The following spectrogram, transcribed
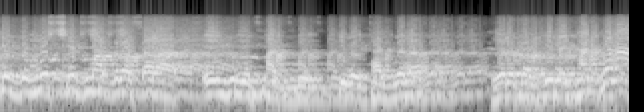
কিন্তু মসজিদ, মাদ্রাসা, এইগুলো থাকবে। কি ভাই, থাকবে না? যেরকম কি ভাই, থাকবে না?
